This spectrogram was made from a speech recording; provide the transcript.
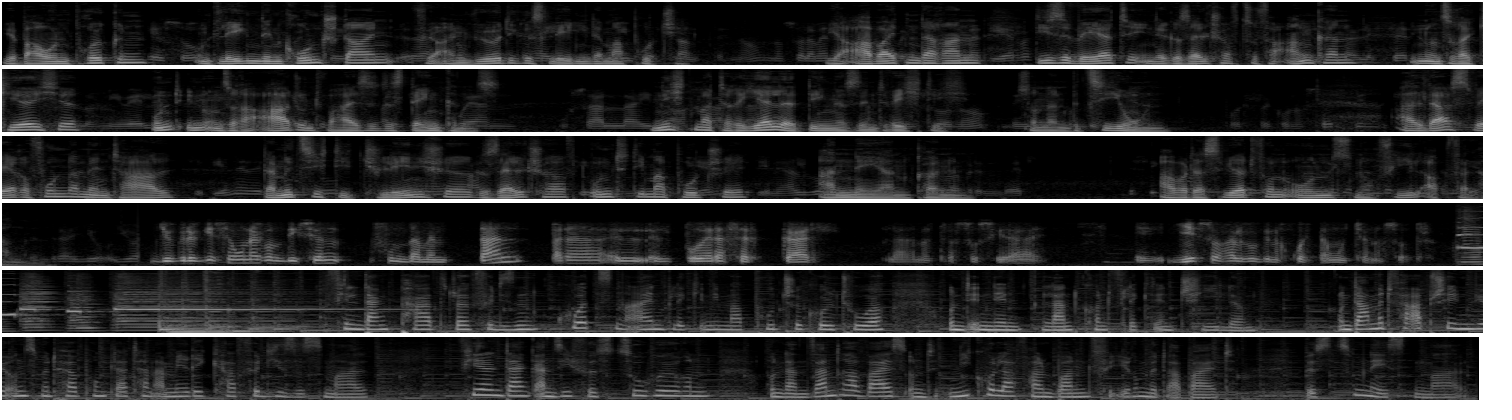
Wir bauen Brücken und legen den Grundstein für ein würdiges Leben der Mapuche. Wir arbeiten daran, diese Werte in der Gesellschaft zu verankern, in unserer Kirche und in unserer Art und Weise des Denkens. Nicht materielle Dinge sind wichtig, sondern Beziehungen. All das wäre fundamental, damit sich die chilenische Gesellschaft und die Mapuche annähern können. Aber das wird von uns noch viel abverlangen. Yo creo que esa es una condición fundamental para el, el acercar la, nuestras sociedades. Eh, y eso es algo que nos cuesta mucho a nosotros. Vielen Dank, Padre, für diesen kurzen Einblick in die Mapuche-Kultur und in den Landkonflikt in Chile. Und damit verabschieden wir uns mit Hörpunkt Lateinamerika für dieses Mal. Vielen Dank an Sie fürs Zuhören und an Sandra Weiß und Nicola van Bonn für ihre Mitarbeit. Bis zum nächsten Mal.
